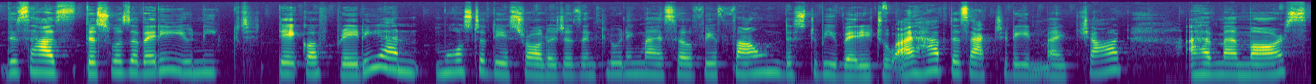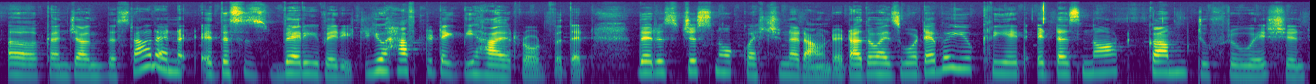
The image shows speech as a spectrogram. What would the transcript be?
This has this was a very unique take of Brady, and most of the astrologers, including myself, we have found this to be very true. I have this actually in my chart I have my Mars uh, conjunct the star, and this is very, very. You have to take the higher road with it. There is just no question around it. Otherwise, whatever you create, it does not come to fruition.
